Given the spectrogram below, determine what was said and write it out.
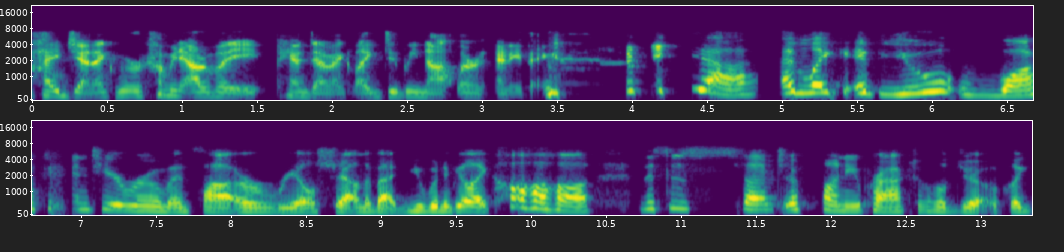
hygienic. We were coming out of a pandemic. Like, did we not learn anything? Yeah, and like if you walked into your room and saw a real shit on the bed, you wouldn't be like, ha ha ha, this is such a funny practical joke. Like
